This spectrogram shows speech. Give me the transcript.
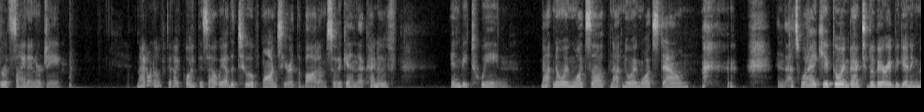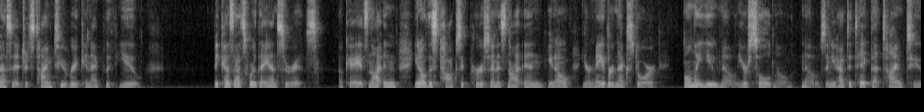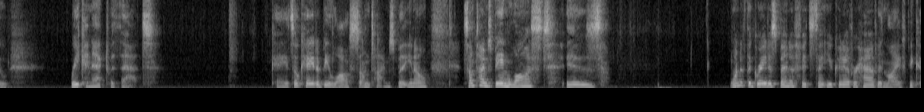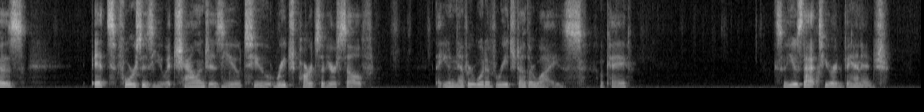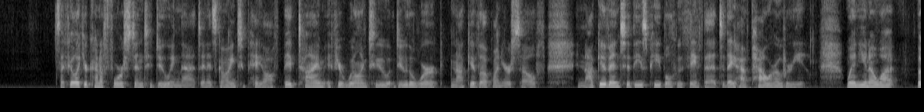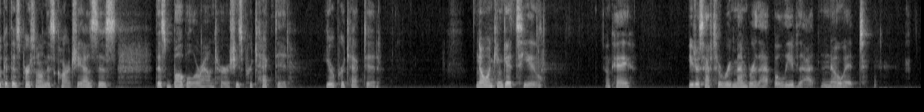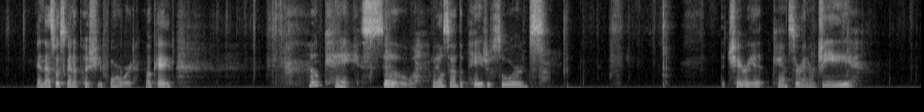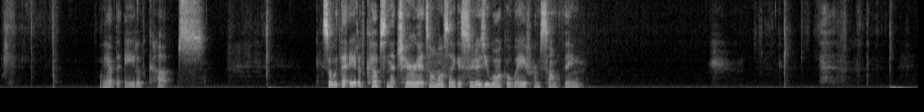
Earth sign energy. And I don't know, if did I point this out? We have the Two of Wands here at the bottom. So again, that kind of in between. Not knowing what's up, not knowing what's down. and that's why I keep going back to the very beginning message. It's time to reconnect with you. Because that's where the answer is okay it's not in you know this toxic person it's not in you know your neighbor next door only you know your soul know, knows and you have to take that time to reconnect with that okay it's okay to be lost sometimes but you know sometimes being lost is one of the greatest benefits that you could ever have in life because it forces you it challenges you to reach parts of yourself that you never would have reached otherwise, okay? So use that to your advantage. So I feel like you're kind of forced into doing that, and it's going to pay off big time if you're willing to do the work, not give up on yourself, and not give in to these people who think that they have power over you. When you know what? Look at this person on this card. She has this this bubble around her. She's protected. You're protected. No one can get to you. Okay? You just have to remember that, believe that, know it. And that's what's going to push you forward. Okay? Okay, so we also have the Page of Swords, the Chariot, Cancer energy. We have the Eight of Cups. So with the Eight of Cups and that Chariot, it's almost like as soon as you walk away from something,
